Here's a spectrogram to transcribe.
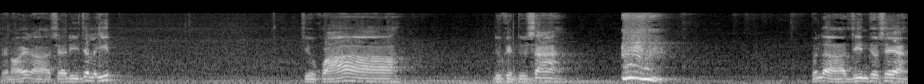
Phải nói là xe đi rất là ít. Chìa khóa à, điều khiển từ xa. Vẫn là zin theo xe.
